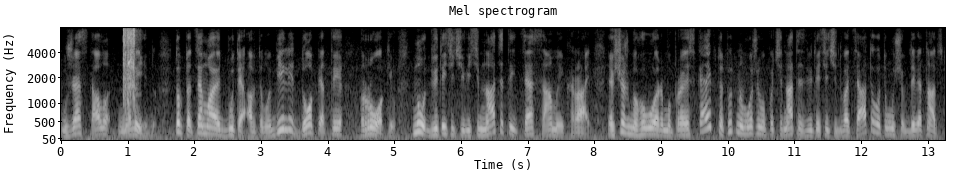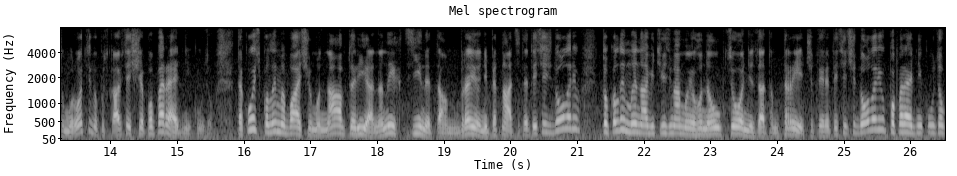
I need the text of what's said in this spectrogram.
уже стало невигідно. Тобто це мають бути автомобілі до 5 років. Ну, 2018 це самий край. Якщо ж ми говоримо про Escape, то тут ми можемо починати з 2020-го, тому що в 2019 році випускався ще попередній кузов. Так ось, коли ми бачимо на авторія, на них ціни там в районі 15 тисяч доларів, то коли ми навіть візьмемо його на аукціоні за там 3-4 тисячі доларів, попередній кузов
